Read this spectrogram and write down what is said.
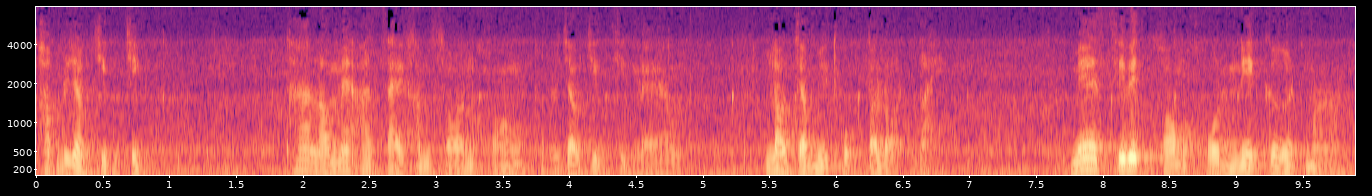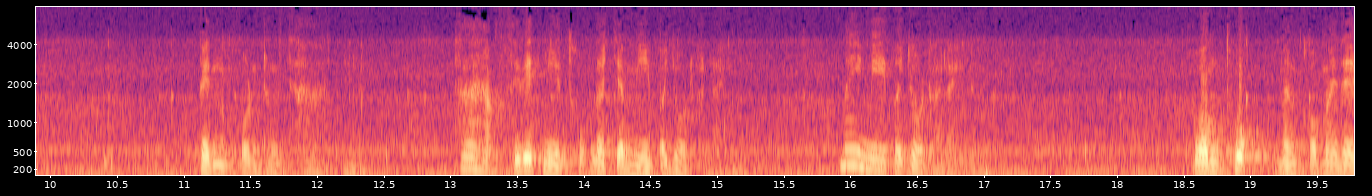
พระพุทธเจ้าจริง ๆ ถ้าเราไม่อาศัยคำสอนของพระพุทธเจ้าจริง ๆ แล้ว เราจะมีทุกข์ตลอดไปแม้ชีวิตของคนนี้เกิดมา เป็นคนทั้งชาติ ถ้าหากชีวิตมีทุกข์แล้วจะมีประโยชน์อะไร ไม่มีประโยชน์อะไรเลย ความทุกข์มันก็ไม่ได้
